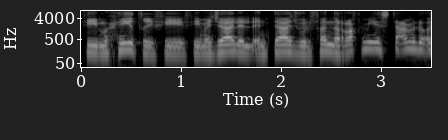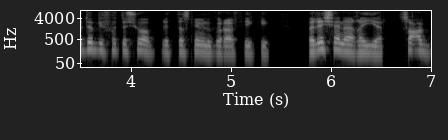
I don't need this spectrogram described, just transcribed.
في محيطي في في مجال الإنتاج والفن الرقمي يستعملوا Adobe Photoshop للتصميم الجرافيكي. فليش أنا أغير؟ صعب.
